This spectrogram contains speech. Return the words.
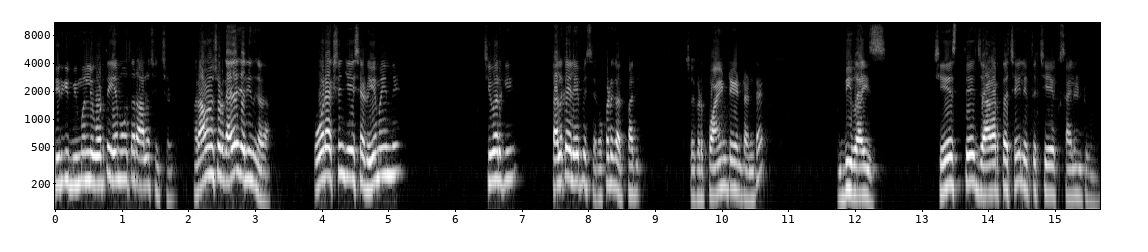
తిరిగి మిమ్మల్ని కొడితే ఏమవుతారో ఆలోచించండి. రావణేశ్వరుడికి అదే జరిగింది కదా. ఓవర్ యాక్షన్ చేశాడు. ఏమైంది? చివరికి తలకాయ లేపేశారు. ఒకటి కాదు పది. సో ఇక్కడ పాయింట్ ఏంటంటే బి వైజ్ చేస్తే జాగ్రత్త చేయి లేకపోతే చేయ సైలెంట్గా ఉంది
